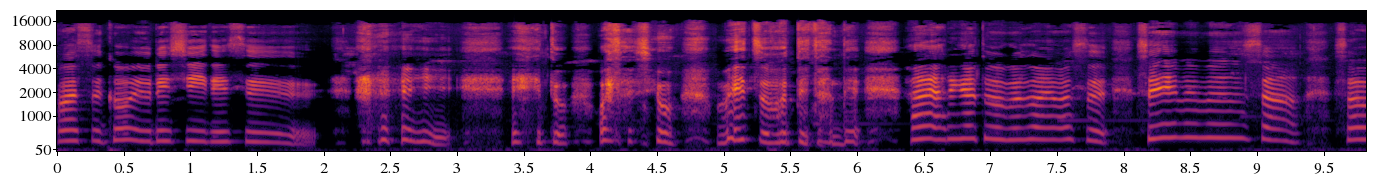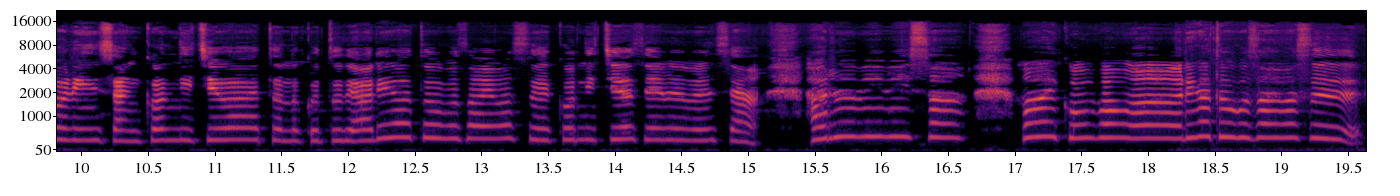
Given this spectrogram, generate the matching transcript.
わあ、すごい嬉しいです。はい。えっ、ー、と、私も目つぶってたんで、はい、ありがとうございます。セイムムーンさん、ソーリンさん、こんにちは。とのことで、ありがとうございます。こんにちは、セイムムーンさん。はるみみさん、はい、こんばんは。ありがとうございます。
